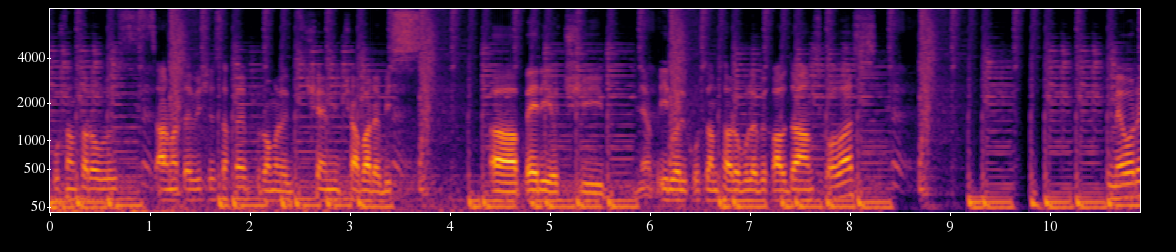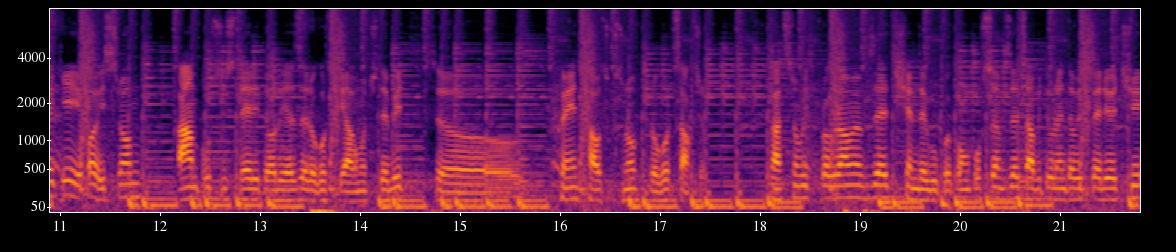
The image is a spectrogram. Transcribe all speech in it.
კურსდამთავრების წარმატების შესახებ, რომელიც ჩემი ჩაბარების პერიოდში პირველი კურსდამთავრებულები ყავდა ამ სკოლას. მეორე კი იყო ის, რომ კამპუსის ტერიტორიაზე როგორც კი აღმოჩნდებით, თქვენ თავს გზნობთ როგორც სახში. გაცნობის პროგრამებზე, შემდეგ უკვე კონკურსებზე აბიტურიენტობის პერიოდში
